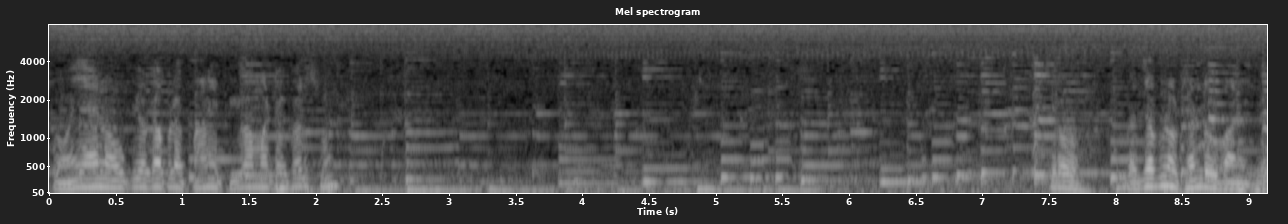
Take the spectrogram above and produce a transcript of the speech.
તો અહીંયા એનો ઉપયોગ આપણે પાણી પીવા માટે કરશું. મિત્રો, ગજબનું ઠંડુ પાણી છે.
